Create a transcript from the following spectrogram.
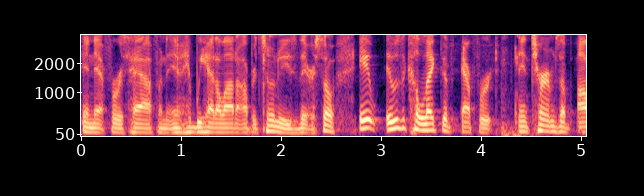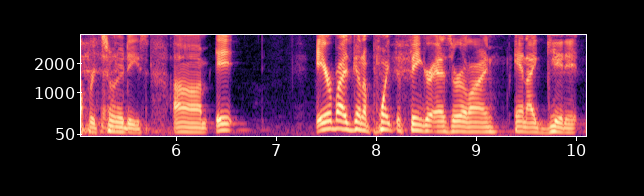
in that first half, and, and we had a lot of opportunities there. So it it was a collective effort in terms of opportunities. Um, it everybody's going to point the finger at Zuerlein, and I get it.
